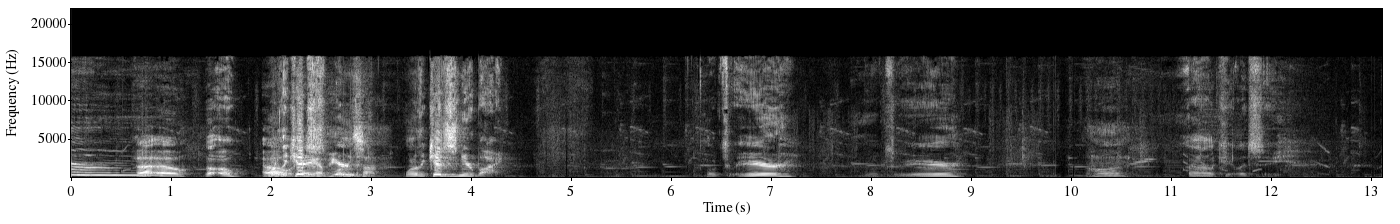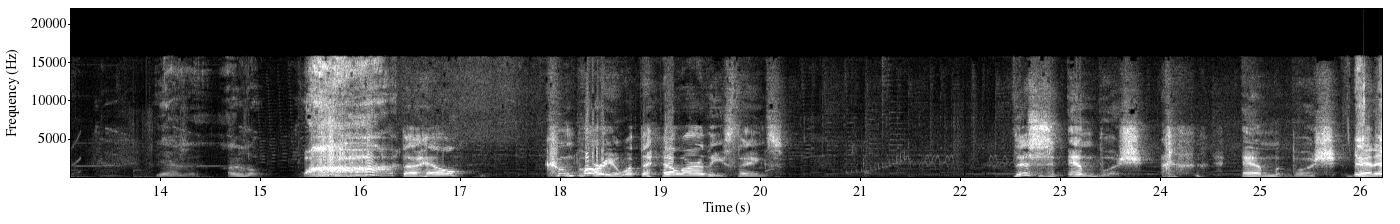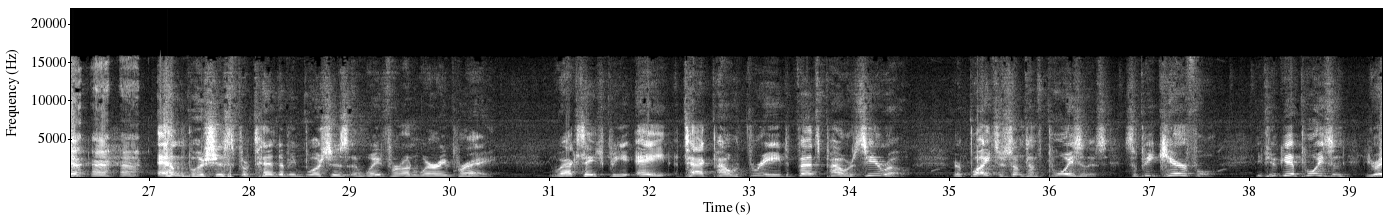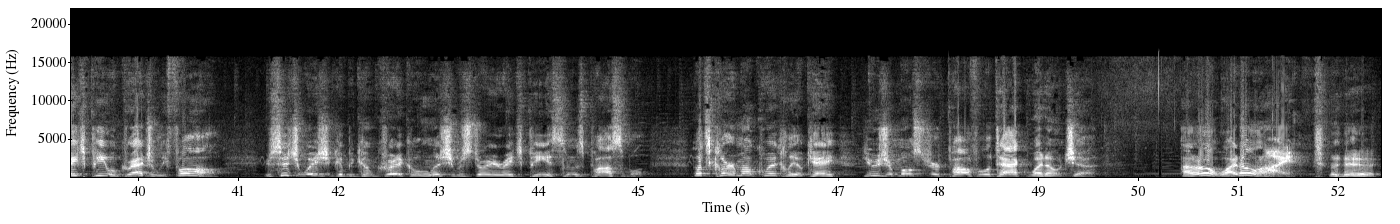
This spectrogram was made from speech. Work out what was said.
Uh oh. Uh oh. Oh, hey, I'm one hearing of the- something. One of the kids is nearby. Look through here. Look through here. Hold on. Okay, let's see. Yeah, there's a, there's a wow. What the hell? Goombario, what the hell are these things? This is an ambush. ambush. Get it? Ambushes pretend to be bushes and wait for unwary prey. Wax HP 8, attack power 3, defense power 0. Their bites are sometimes poisonous, so be careful. If you get poisoned, your HP will gradually fall. Your situation could become critical unless you restore your HP as soon as possible. Let's clear them out quickly, okay? Use your most powerful attack, why don't you? I don't know, why don't I?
